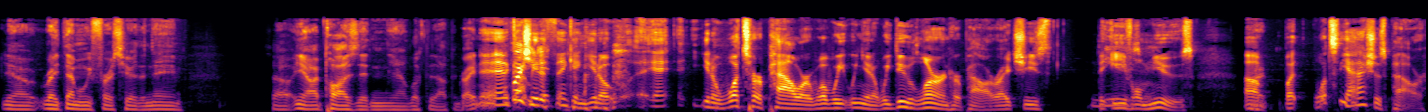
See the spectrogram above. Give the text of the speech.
you know, right then when we first hear the name. So, you know, I paused it and you know looked it up. And, right, and it course got me you to did. thinking, you know, eh, you know, what's her power? Well, we, we you know we do learn her power, right? She's the Muse, evil muse, um, Right. but what's the Ash's power?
